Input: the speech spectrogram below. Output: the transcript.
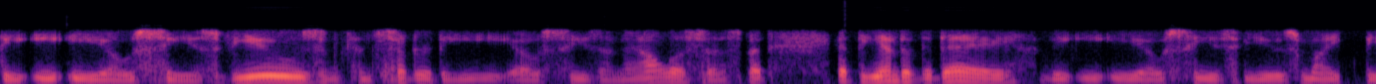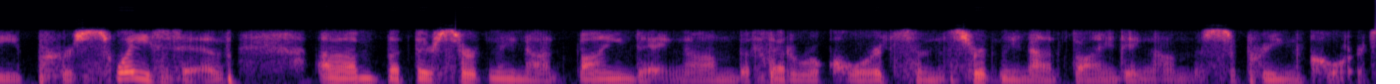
the EEOC EEOC's views and consider the EEOC's analysis. But at the end of the day, the EEOC's views might be persuasive, um, but they're certainly not binding on the federal courts and certainly not binding on the Supreme Court.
